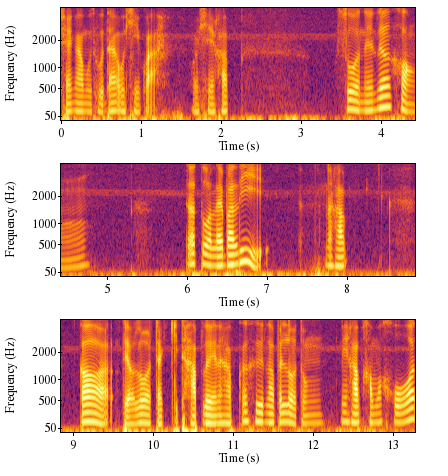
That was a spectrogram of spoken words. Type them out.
ใช้งานบลูทูธได้โอเคกว่า โอเคครับ ส่วนในเรื่องของเจ้าตัว library นะครับ ก็เดี๋ยวโหลดจาก GitHub เลยนะครับ ก็คือเราไปโหลดตรง นี่ครับคำว่าโค้ด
